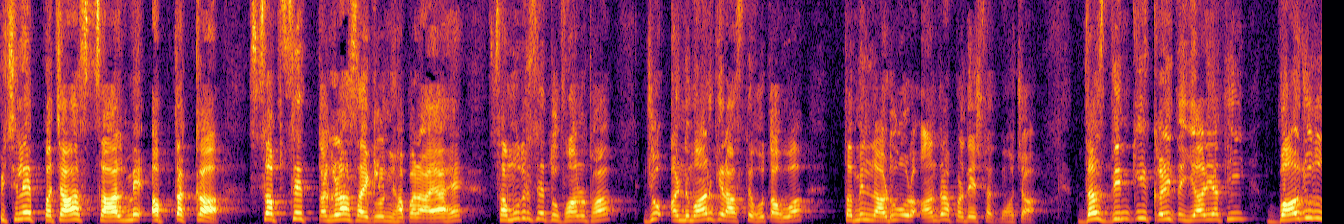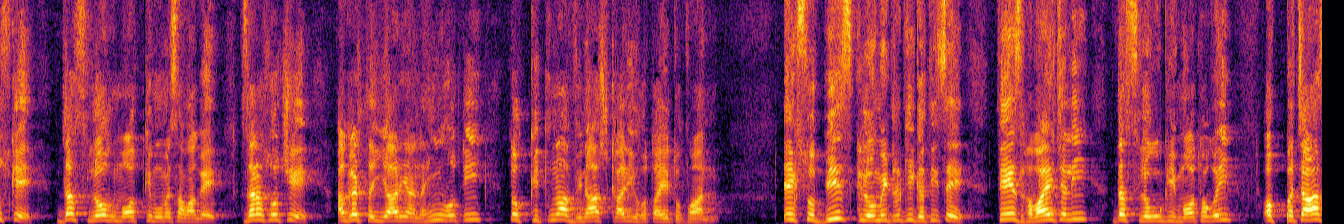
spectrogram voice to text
पिछले 50 साल में अब तक का सबसे तगड़ा साइक्लोन यहाँ पर आया है। समुद्र से तूफ़ान उठा, जो अंडमान के रास्ते होता हुआ तमिलनाडु और आंध्र प्रदेश तक पहुँचा। दस दिन की कड़ी तैयारियाँ थी, बावजूद उसके दस लोग मौत के मुँह में समा गए। जरा सोचिए, अगर तैयारियाँ नहीं होती तो कितना विनाशकारी होता यह तूफ़ान। 120 किलोमीटर की गति से तेज हवाएँ चली 10 लोगों की मौत हो गई और 50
